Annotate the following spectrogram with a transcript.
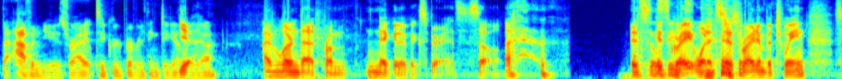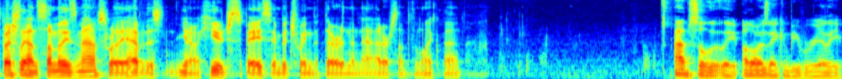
the avenues, right, to group everything together. Yeah. Yeah. I've learned that from negative experience. So it's it's see- great when it's just right in between, especially on some of these maps where they have this, you know, huge space in between the third and the nat or something like that. Absolutely. Otherwise, they can be really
